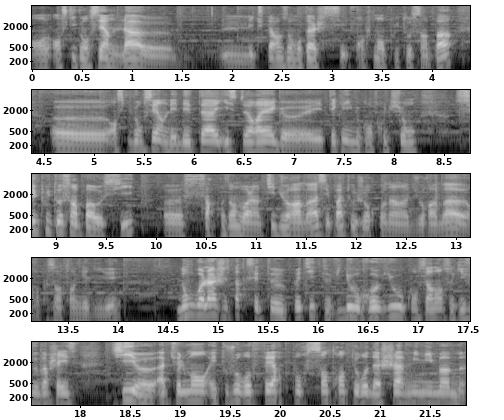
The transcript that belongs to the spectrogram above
en, ce qui concerne là l'expérience de montage c'est franchement plutôt sympa. En ce qui concerne les détails easter egg et techniques de construction c'est plutôt sympa aussi. Euh, ça représente un petit diorama. C'est pas toujours qu'on a un diorama euh, représentant Galilée. Donc voilà, j'espère que cette euh, petite vidéo review concernant ce Gift Purchase qui actuellement est toujours offert pour 130 euros d'achat minimum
